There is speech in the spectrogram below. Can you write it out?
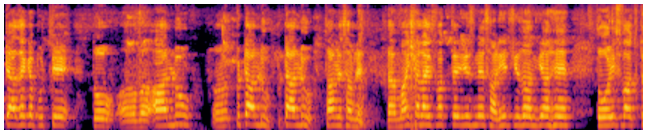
प्याजे के बूटे तो आलू पटालू पटालू सामने सामने। तो माशाल्लाह इस वक्त इसने सारी चीज़ें आंदियाँ हैं। तो इस वक्त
